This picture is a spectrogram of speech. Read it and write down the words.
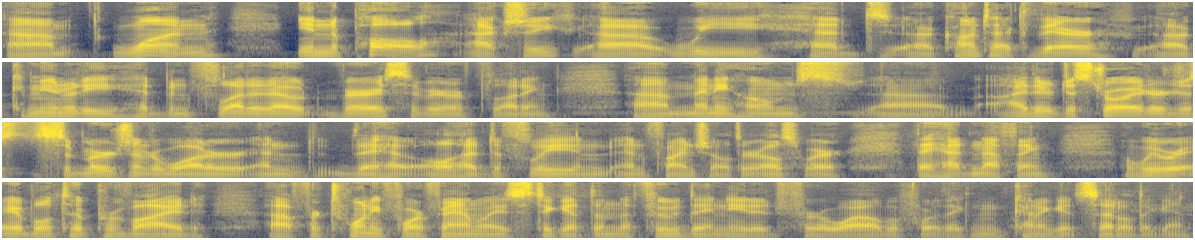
Um, one, in Nepal, actually, uh, we had uh, contact there. Uh, community had been flooded out, very severe flooding. Uh, many homes either destroyed or just submerged underwater, and they had all had to flee and, and find shelter elsewhere. They had nothing. We were able to provide for 24 families to get them the food they needed for a while before they can kind of get settled again.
